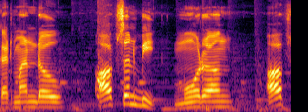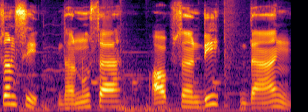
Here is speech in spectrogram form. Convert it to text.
Kathmandu option B Morang option C Dhanusha option D Dang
